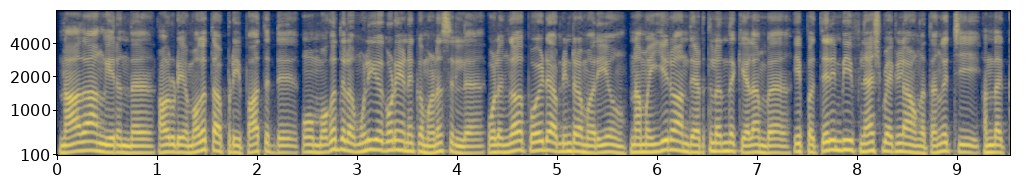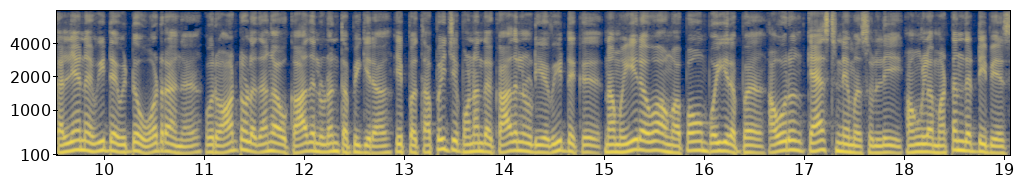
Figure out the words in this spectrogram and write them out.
நான் தான் அங்க இருந்தேன். அவருடைய முகத்தை அப்படி பார்த்துட்டு உன் முகத்துல முழிக கூட எனக்கு மனசு இல்ல. ஒழுங்கா போயிடு அப்படின்ற மாதிரியும் நம்ம ஹீரோ அந்த இடத்துல இருந்து கிளம்ப. இப்ப திரும்பி பிளாஷ்பேக்ல அவங்க தங்கச்சி அந்த கல்யாண வீட்டை விட்டு ஓடுறாங்க. ஒரு ஆட்டோல தாங்க அவ காதலுடன் தப்பிக்கிறா. இப்ப தப்பிச்சு போன அந்த காதலனுடைய வீட்டுக்கு நம்ம ஹீரோவும் அவங்க அப்பாவும் போகிறப்ப அவரும் கேஸ்ட் நேம சொல்லி அவங்கள மட்டம் தட்டி பேச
